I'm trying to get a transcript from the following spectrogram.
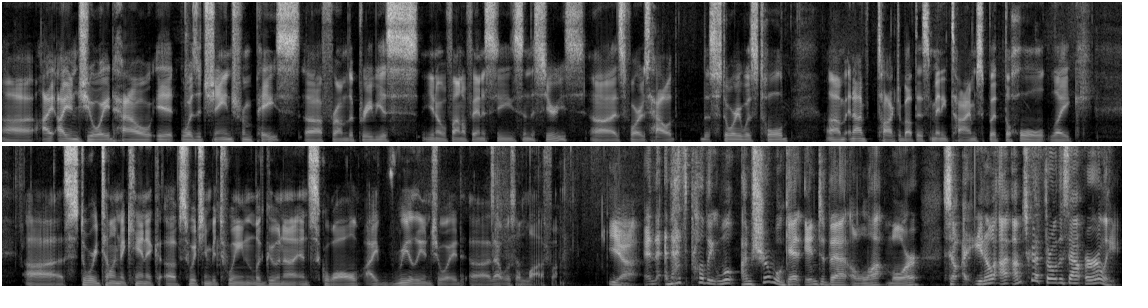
Uh, I, I enjoyed how it was a change from pace uh, from the previous, you know, Final Fantasies in the series, uh, as far as how the story was told. Um, and I've talked about this many times, but the whole like uh, storytelling mechanic of switching between Laguna and Squall, I really enjoyed. Uh, that was a lot of fun. Yeah, and and that's probably well. I'm sure we'll get into that a lot more. So you know, I, I'm just gonna throw this out early.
